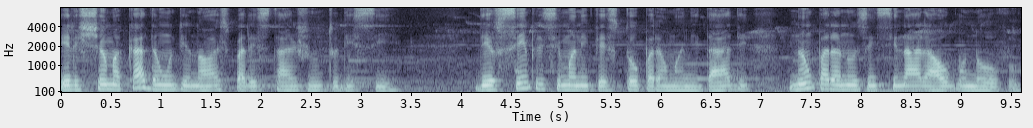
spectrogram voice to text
ele chama cada um de nós para estar junto de si. Deus sempre se manifestou para a humanidade não para nos ensinar algo novo,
